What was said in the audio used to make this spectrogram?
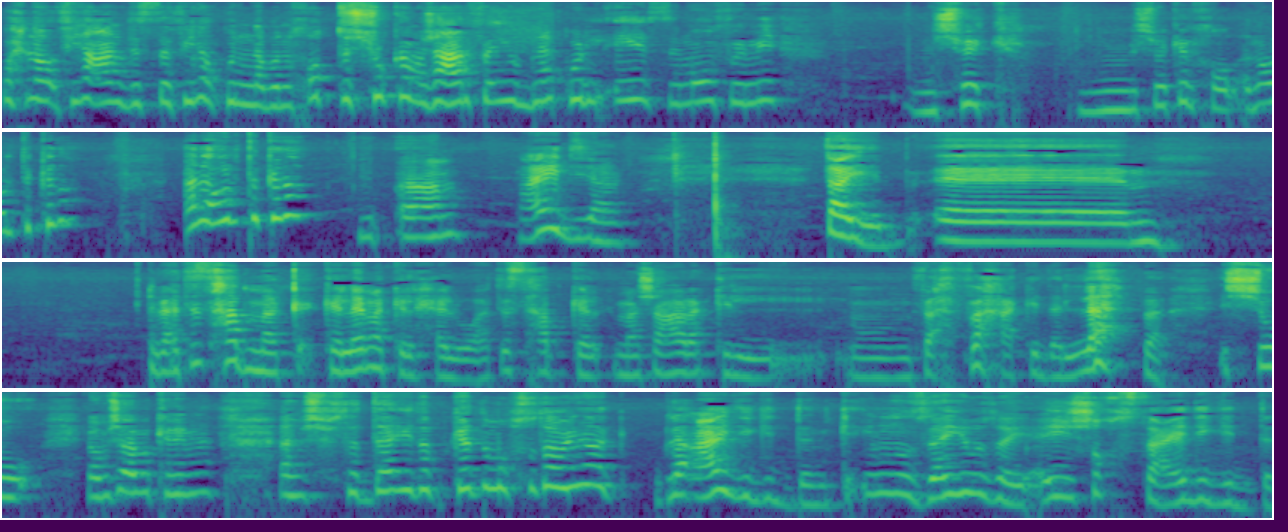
وإحنا واقفين عند السفينة كنا بنحط الشوكة مش عارفة إيه وبناكل إيه سيمون في مين مش فاكر مش فاكر خالص. أنا قلت كده؟ أنا قلت كده؟ يبقى عادي يعني. طيب آه يبقى هتسحب مك... كلامك الحلو هتسحب. مشاعرك المفحفحة كده اللهفة الشوق لو مش قادره بكلمني أنا مش مصدقة إيه ده بجد مبسوطة منك لا عادي جدا كأنه زيه زي أي شخص عادي جدا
